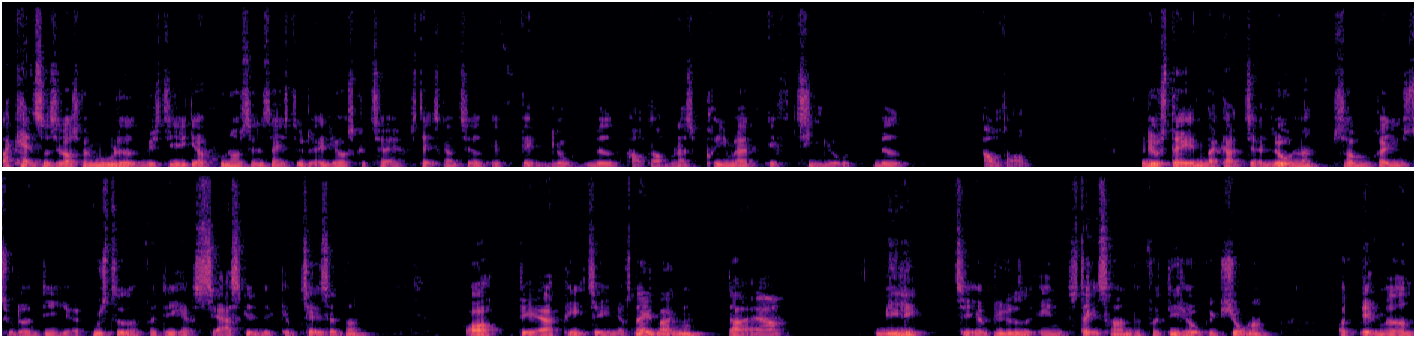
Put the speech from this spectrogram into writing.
Der kan sådan set også være mulighed, hvis de ikke er 100% statsstøtte, at de også kan tage statsgaranteret F5-lån med afdrag, men altså primært F10-lån med afdrag. Og det er jo staten, der garanterer lånene, som realinstitutterne de øh, udsteder for det her særskilte kapitalcenter. Og det er PT Nationalbanken, der er villig til at byde en statsrente for de her obligationer, og dermed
